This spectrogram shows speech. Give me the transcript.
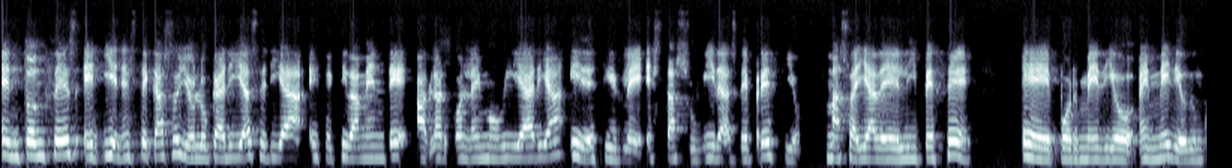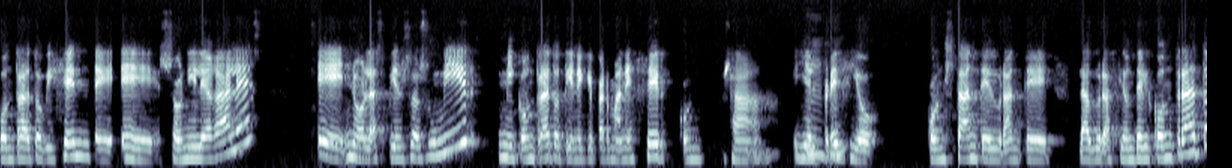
Entonces, en- y en este caso yo lo que haría sería efectivamente hablar con la inmobiliaria y decirle estas subidas de precio más allá del IPC eh, por medio, en medio de un contrato vigente eh, son ilegales, eh, no las pienso asumir, mi contrato tiene que permanecer con, o sea, y el precio constante durante la duración del contrato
